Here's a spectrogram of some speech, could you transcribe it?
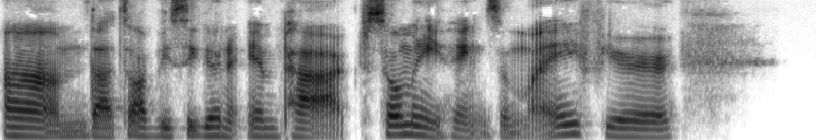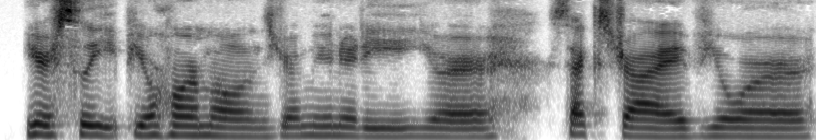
um, that's obviously going to impact so many things in life. You're your sleep, your hormones, your immunity, your sex drive, your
